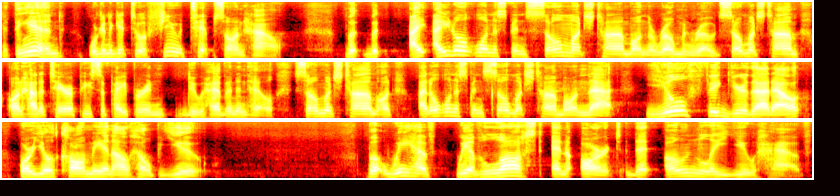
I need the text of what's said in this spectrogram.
At the end, we're going to get to a few tips on how. But, but I, I don't want to spend so much time on the Roman road, so much time on how to tear a piece of paper and do heaven and hell, so much time on, I don't want to spend so much time on that. You'll figure that out, or you'll call me and I'll help you. But we have we have lost an art that only you have.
